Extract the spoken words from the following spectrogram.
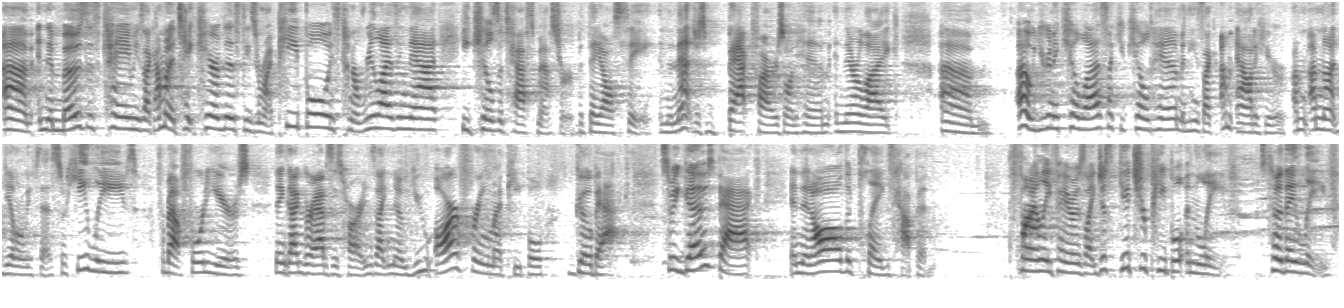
Um, and then Moses came. He's like, I'm going to take care of this. These are my people. He's kind of realizing that. He kills a taskmaster, but they all see. And then that just backfires on him. And they're like, um, oh, you're going to kill us like you killed him? And he's like, I'm out of here. I'm, I'm, not dealing with this. So he leaves for about 40 years. Then God grabs his heart. He's like, no, you are freeing my people. Go back. So he goes back, and then all the plagues happen. Finally, Pharaoh's like, just get your people and leave. So they leave.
